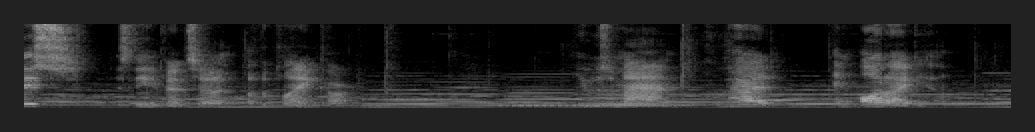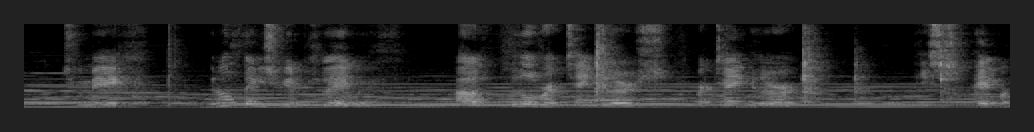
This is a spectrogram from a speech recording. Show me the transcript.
This is the inventor of the playing card. He was a man who had an odd idea to make little things you can play with out of little rectangulars, rectangular pieces of paper,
